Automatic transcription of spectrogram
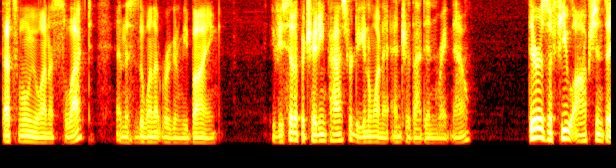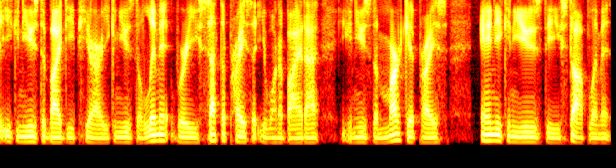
That's the one we want to select. And this is the one that we're going to be buying. If you set up a trading password, you're going to want to enter that in right now. There is a few options that you can use to buy DPR. You can use the limit where you set the price that you want to buy it at. You can use the market price and you can use the stop limit.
